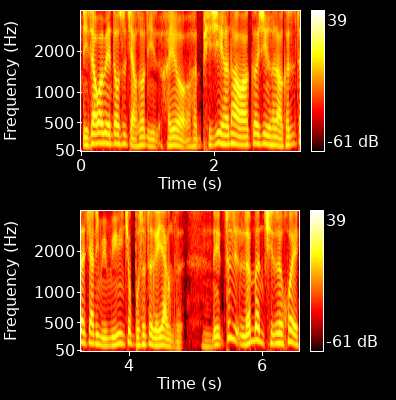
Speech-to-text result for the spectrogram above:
你在外面都是讲说你很有很脾气很好啊，个性很好，可是在家里面明明就不是这个样子。你自己人们其实会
